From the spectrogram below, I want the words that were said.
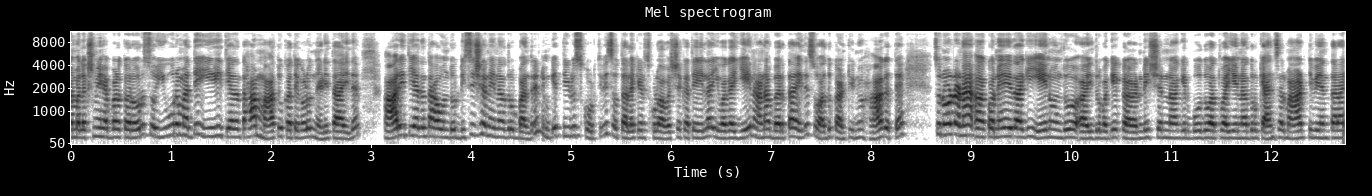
ನಮ್ಮ ಲಕ್ಷ್ಮೀ ಹೆಬ್ಬಾಳ್ಕರ್ ಅವರು ಸೊ ಇವರ ಮಧ್ಯೆ ಈ ರೀತಿಯಾದಂತಹ ಮಾತುಕತೆಗಳು ನಡೀತಾ ಇದೆ. ಆ ರೀತಿಯಾದಂತಹ ಒಂದು ಡಿಸಿಷನ್ ಏನಾದರೂ ಬಂದ್ರೆ ನಿಮಗೆ ತಿಳಿಸ್ಕೊಡ್ತೀವಿ. ಸೊ ತಲೆ ಕೆಡಿಸ್ಕೊಳ್ಳೋ ಅವಶ್ಯಕತೆ ಇಲ್ಲ. ಇವಾಗ ಏನು ಹಣ ಬರ್ತಾ ಇದೆ ಸೊ ಅದು ಕಂಟಿನ್ಯೂ ಆಗುತ್ತೆ. ಸೊ ನೋಡೋಣ ಕೊನೆಯದಾಗಿ ಏನೊಂದು ಇದ್ರ ಬಗ್ಗೆ ಕಂಡೀಷನ್ ಆಗಿರ್ಬೋದು ಅಥವಾ ಏನಾದರೂ ಕ್ಯಾನ್ಸಲ್ ಮಾಡ್ತೀವಿ ಅಂತಾರ,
